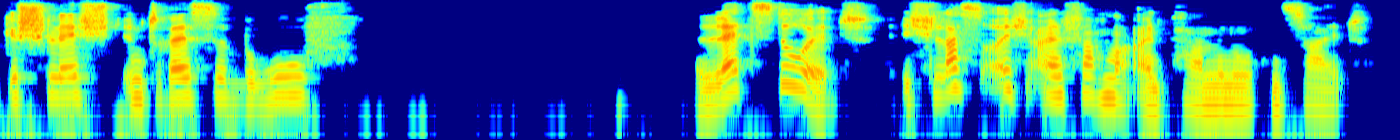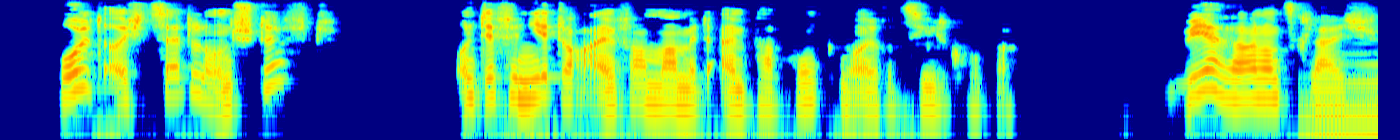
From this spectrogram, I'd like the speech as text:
Geschlecht, Interesse, Beruf. Let's do it. Ich lasse euch einfach mal ein paar Minuten Zeit. Holt euch Zettel und Stift und definiert doch einfach mal mit ein paar Punkten eure Zielgruppe. Wir hören uns gleich.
